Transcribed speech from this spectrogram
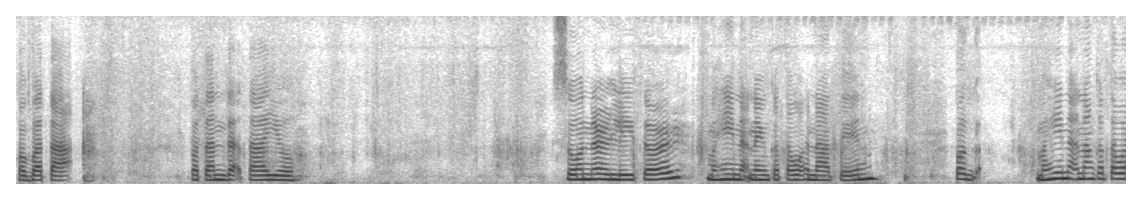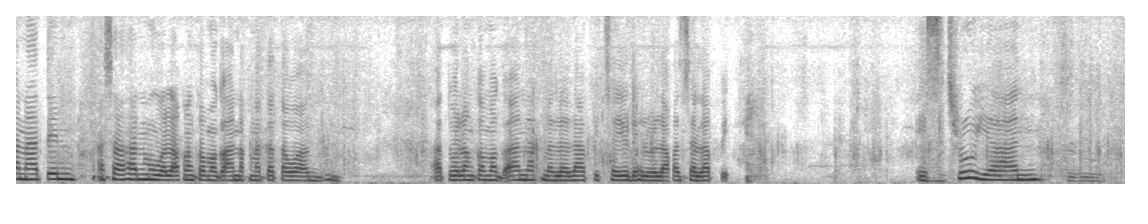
pabata. Patanda tayo. Sooner later, mahina na yung katawan natin. Pag mahina na ang katawan natin, asahan mo wala kang kamag-anak na tatawagin. At walang kamag-anak na lalapit sa'yo dahil wala kang salapi. It's true yan. True.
